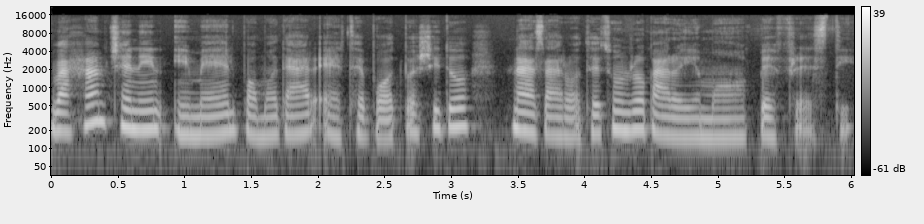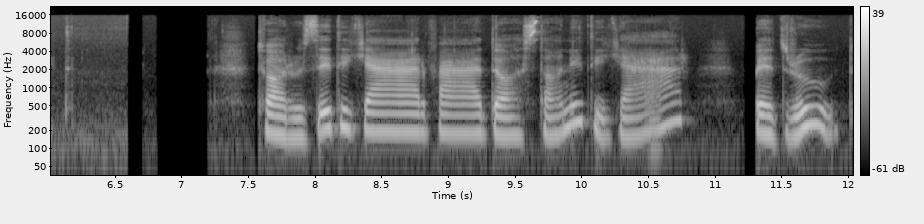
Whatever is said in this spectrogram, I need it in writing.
و همچنین ایمیل با ما در ارتباط باشید و نظراتتون رو برای ما بفرستید. تا روزی دیگر و داستانی دیگر بدرود.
